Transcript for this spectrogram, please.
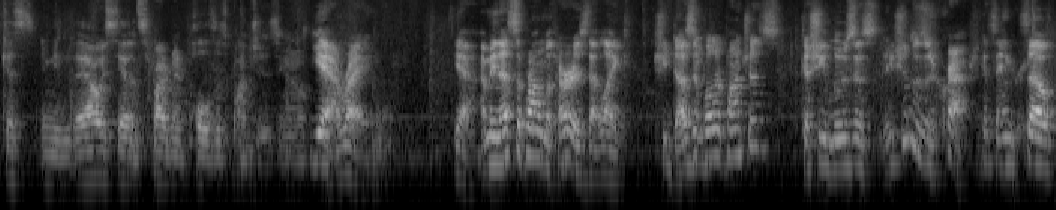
because I mean they always say that Spider Man pulls his punches. You know. yeah, right. Yeah, I mean that's the problem with her is that like she doesn't pull her punches because she loses she loses her crap. She gets angry. So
